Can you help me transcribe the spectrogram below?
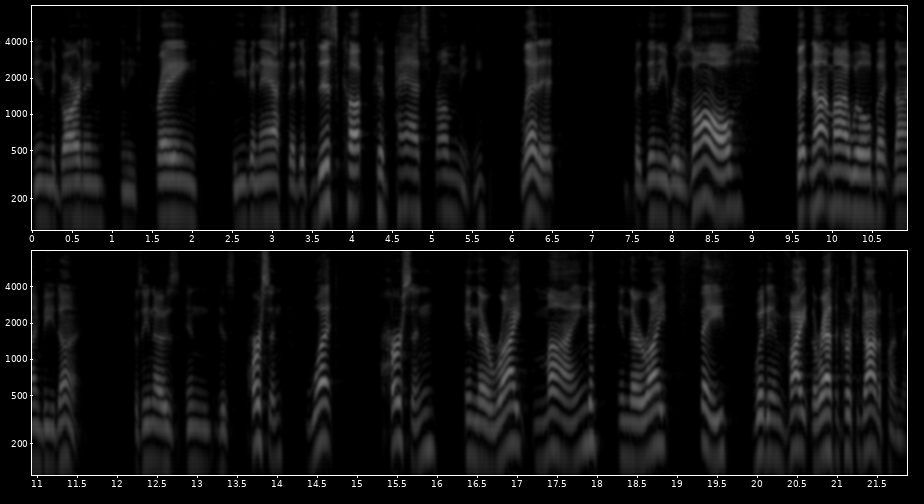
in the garden and he's praying. He even asked that if this cup could pass from me, let it. But then he resolves, but not my will, but thine be done. Because he knows in his person what person in their right mind, in their right faith would invite the wrath and curse of God upon them?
